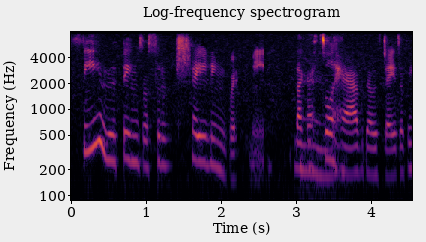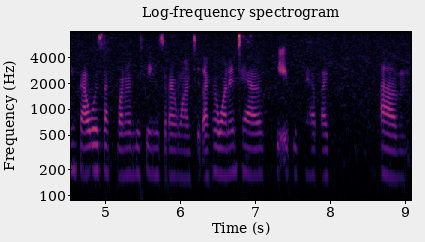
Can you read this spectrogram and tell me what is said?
see the things are sort of trailing with me like i still Mm. have those days i think that was like one of the things that i wanted like i wanted to have be able to have like um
